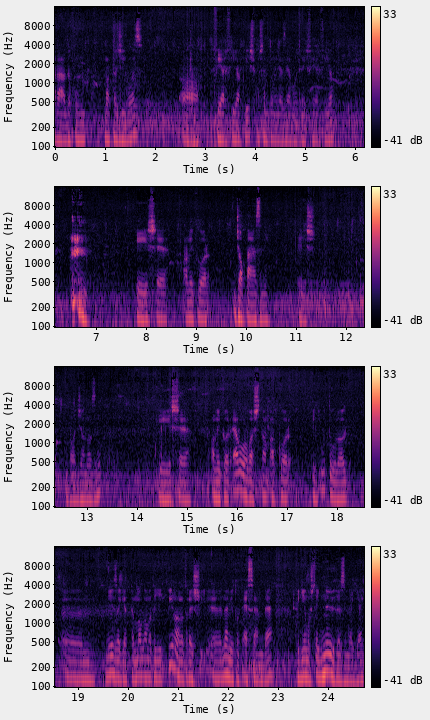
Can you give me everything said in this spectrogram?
Rádakund Matajihoz, a férfiak is, most nem tudom, hogy ezzel volt, hogy férfiak, és eh, amikor dzsapázni és vadzsanozni, és eh, amikor elolvastam, akkor így utólag nézegettem magamat, hogy egy pillanatra is ö, nem jutott eszembe, hogy én most egy nőhöz megyek,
